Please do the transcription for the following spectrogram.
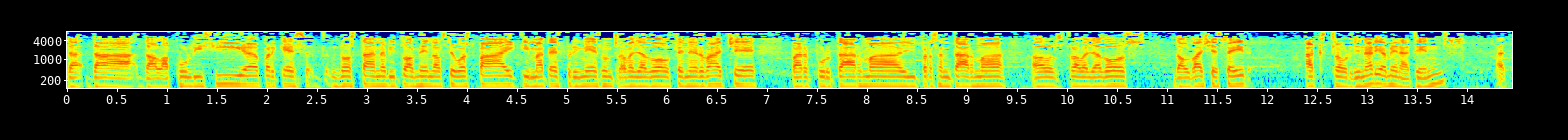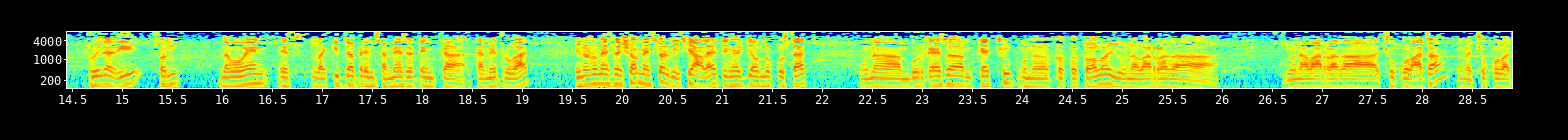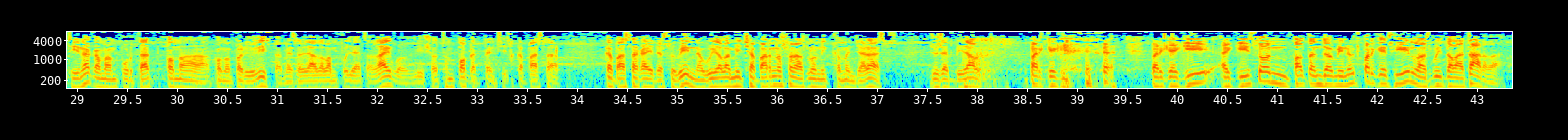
de, de, de la policia perquè no estan habitualment al seu espai, qui mateix primer és un treballador del Fenerbahce per portar-me i presentar-me als treballadors del Baix Seir extraordinàriament atents. Eh, T'ho he de dir, són de moment és l'equip de premsa més atent que, que m'he trobat i no només això, més servicial, eh? Tinc aquí al meu costat una hamburguesa amb ketchup, una Coca-Cola i una barra de i una barra de xocolata, una xocolatina que m'han portat com a, com a periodista, més enllà de l'ampolleta d'aigua. I això tampoc et pensis que passa, que passa gaire sovint. Avui a la mitja part no seràs l'únic que menjaràs, Josep Vidal. perquè, perquè aquí, aquí són, falten 10 minuts perquè siguin les 8 de la tarda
